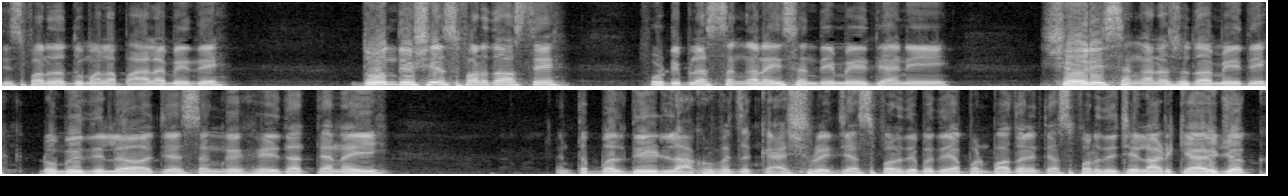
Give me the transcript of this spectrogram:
ती स्पर्धा तुम्हाला पाहायला मिळते. दोन दिवसीय स्पर्धा असते. फोर्टी प्लस संघांनाही संधी मिळते आणि शहरी संघांना सुद्धा ते डोंबिवलीतील जे संघ खेळतात त्यांनाही तब्बल दीड लाख रुपयाचं कॅश प्राईज ज्या स्पर्धेमध्ये आपण पाहतो आणि त्या स्पर्धेचे लाडके आयोजक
